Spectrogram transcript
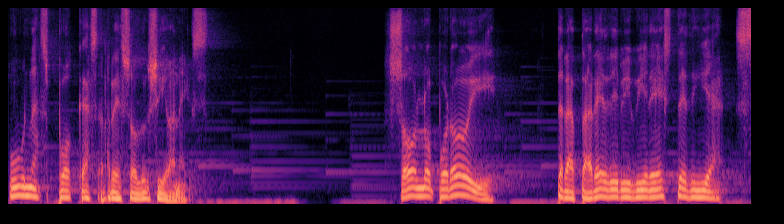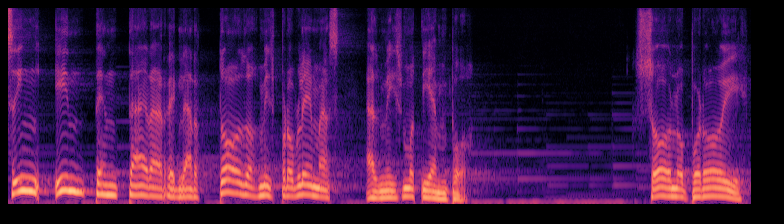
unas pocas resoluciones. Solo por hoy trataré de vivir este día sin intentar arreglar todos mis problemas al mismo tiempo. Solo por hoy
